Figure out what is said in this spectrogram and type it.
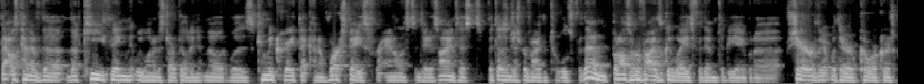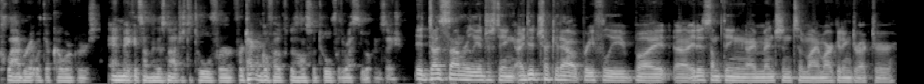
that was kind of the the key thing that we wanted to start building at Mode was can we create that kind of workspace for analysts and data scientists that doesn't just provide the tools for them, but also provides good ways for them to be able to share their, with their coworkers, collaborate with their coworkers, and make it something that's not just a tool for for technical folks, but also a tool for the rest of the organization. It does sound really interesting. I did check it out briefly, but uh, it is something I mentioned to my marketing director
